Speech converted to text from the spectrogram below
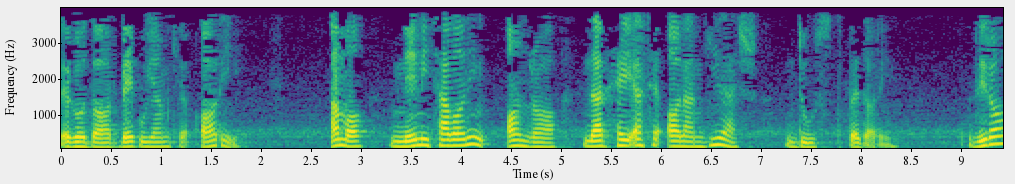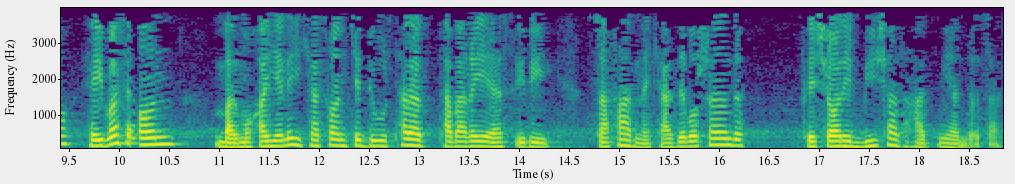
بگذار بگویم که آری اما نمی‌توانیم آن را در هیئت عالمگیرش دوست بداریم. زیرا حیبت آن بر مخیله کسانی که دورتر از طبقه اسیری سفر نکرده باشند فشاری بیش از حد میاندازد.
